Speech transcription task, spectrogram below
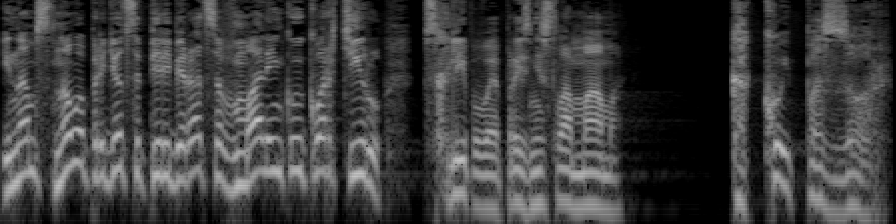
и нам снова придется перебираться в маленькую квартиру», — всхлипывая произнесла мама. «Какой позор!»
